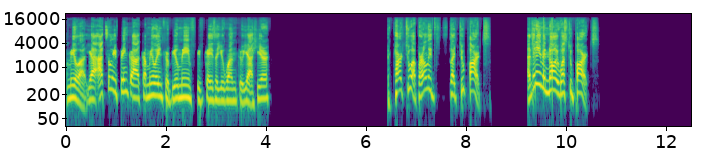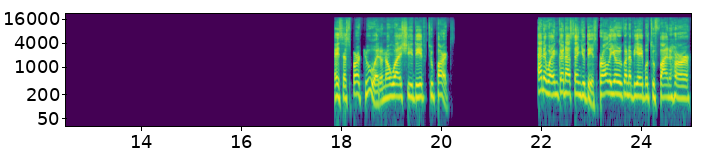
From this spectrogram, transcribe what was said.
Camila. Yeah, actually, I think uh, Camila interviewed me in case that you want to. Yeah, here. Part two. Apparently, it's like two parts. I didn't even know it was two parts. Hey, says part two. I don't know why she did two parts. Anyway, I'm gonna send you this. Probably you're gonna be able to find her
